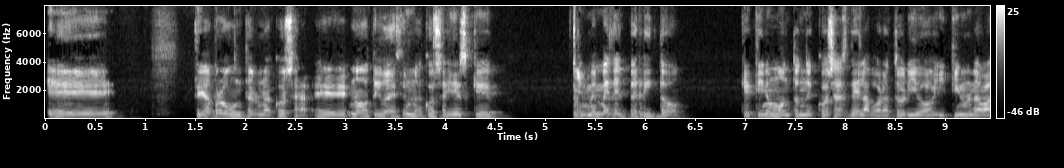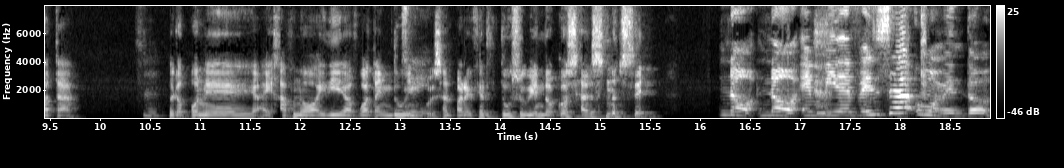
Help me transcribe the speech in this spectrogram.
Eh, te iba a preguntar una cosa. Eh, no, te iba a decir una cosa y es que el meme del perrito que tiene un montón de cosas de laboratorio y tiene una bata, pero pone I have no idea of what I'm doing, Sí. pues al parecer tú subiendo cosas, no sé. No, no, en mi defensa, un momento.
